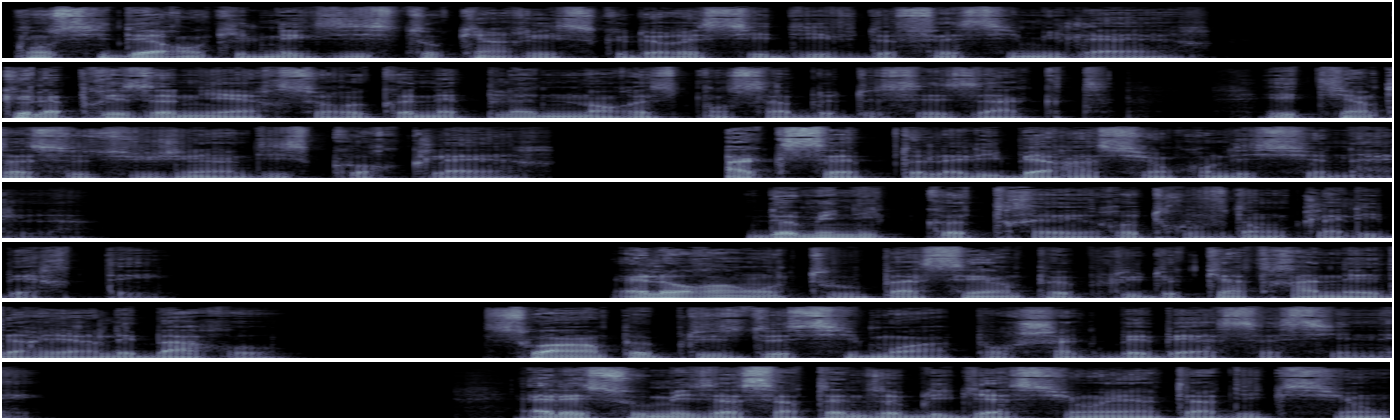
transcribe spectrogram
considérant qu'il n'existe aucun risque de récidive de faits similaires, que la prisonnière se reconnaît pleinement responsable de ses actes et tient à ce sujet un discours clair, accepte la libération conditionnelle. Dominique Cotteret retrouve donc la liberté. Elle aura en tout passé un peu plus de quatre années derrière les barreaux, soit un peu plus de six mois pour chaque bébé assassiné. Elle est soumise à certaines obligations et interdictions,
